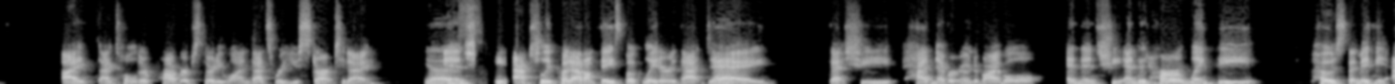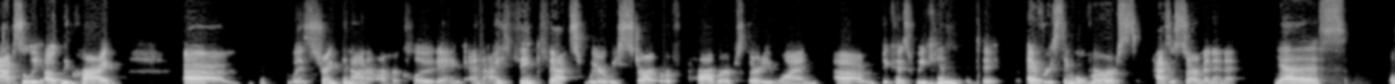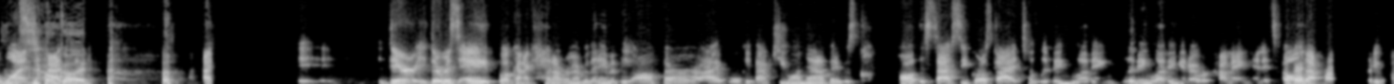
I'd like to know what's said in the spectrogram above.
I I told her Proverbs 31, that's where you start today. Yes. And she actually put out on Facebook later that day that she had never owned a Bible. And then she ended her lengthy post that made me absolutely ugly cry um, with strength and honor are her clothing. And I think that's where we start with Proverbs 31 um, because we can, th- every single verse has a sermon in it. yes. One So good. there there was a book and i cannot remember the name of the author i will get back to you on that but it was called the sassy girl's guide to living loving living loving and overcoming and it's all Okay. about Proverbs 31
